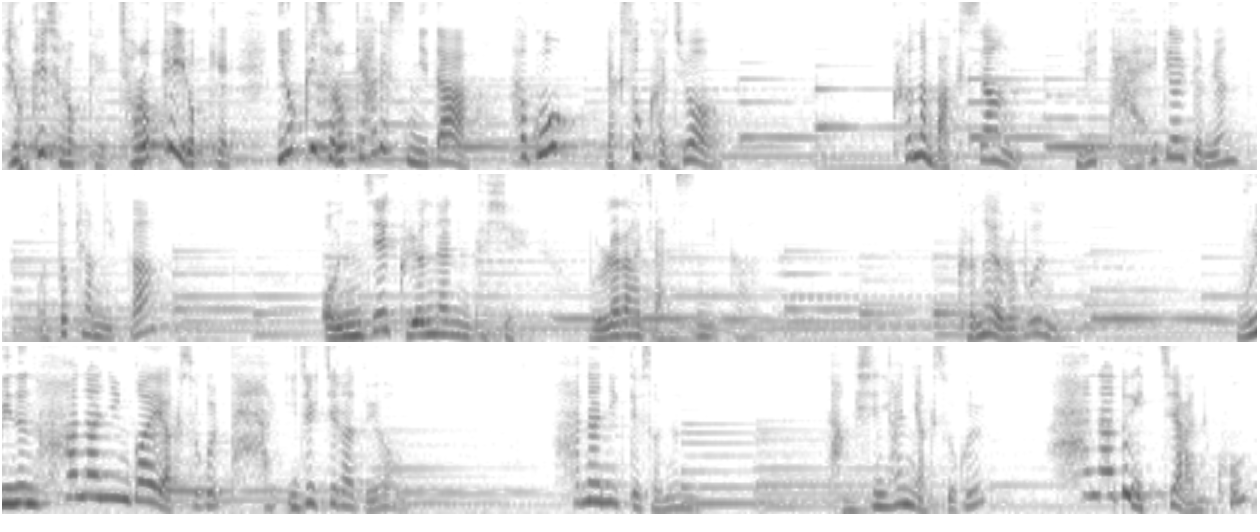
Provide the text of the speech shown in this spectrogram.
이렇게 저렇게, 저렇게 이렇게, 이렇게 저렇게 하겠습니다. 하고 약속하죠. 그러나 막상 일이 다 해결되면 어떻게 합니까? 언제 그렸나는 듯이 몰라라 하지 않습니까? 그러나 여러분, 우리는 하나님과의 약속을 다 잊을지라도요. 하나님께서는 당신이 한 약속을 하나도 잊지 않고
